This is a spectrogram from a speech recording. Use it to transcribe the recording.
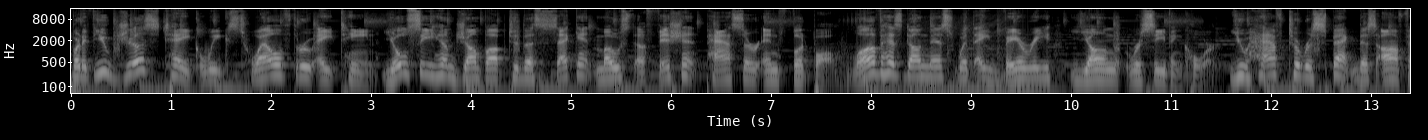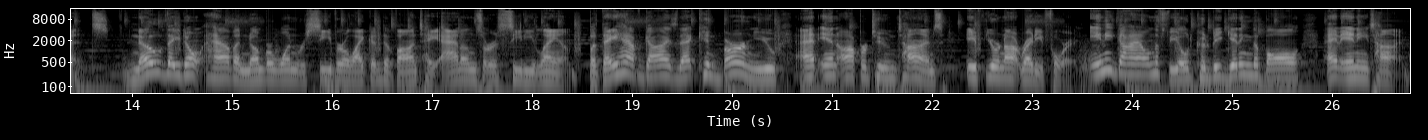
But if you just take weeks 12 through 18, you'll see him jump up to the second most efficient passer in football. Love has done this with a very young receiving corps. You have to respect this offense. No, they don't have a number one receiver like a Davante Adams or a CeeDee Lamb, but they have guys that can burn you at inopportune times if you're not ready for it. Any guy on the field could be getting the ball at any time.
